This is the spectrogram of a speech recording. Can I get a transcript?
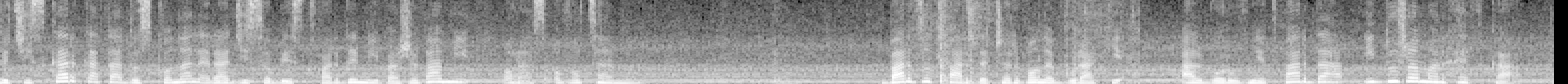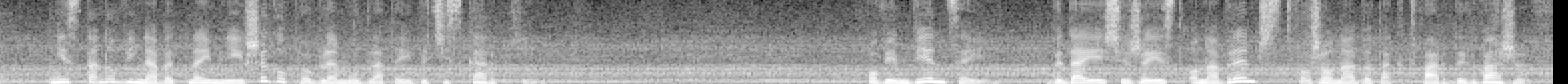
Wyciskarka ta doskonale radzi sobie z twardymi warzywami oraz owocami. Bardzo twarde czerwone buraki albo równie twarda i duża marchewka nie stanowi nawet najmniejszego problemu dla tej wyciskarki. Powiem więcej, wydaje się, że jest ona wręcz stworzona do tak twardych warzyw.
